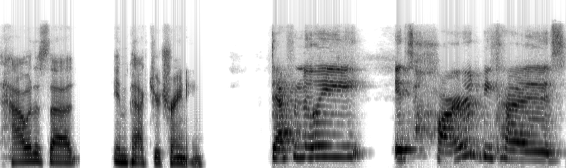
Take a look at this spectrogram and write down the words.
How does that impact your training? Definitely it's hard because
